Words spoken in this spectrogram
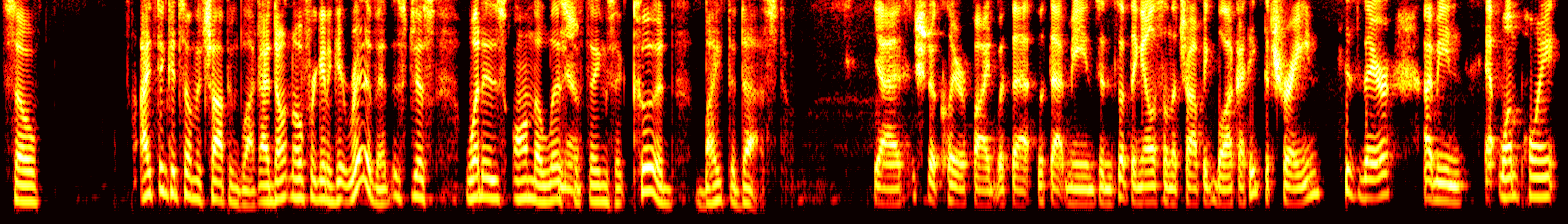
So I think it's on the chopping block. I don't know if we're going to get rid of it. It's just what is on the list no. of things that could bite the dust. Yeah, I should have clarified what that what that means. And something else on the chopping block. I think the train is there. I mean, at one point,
